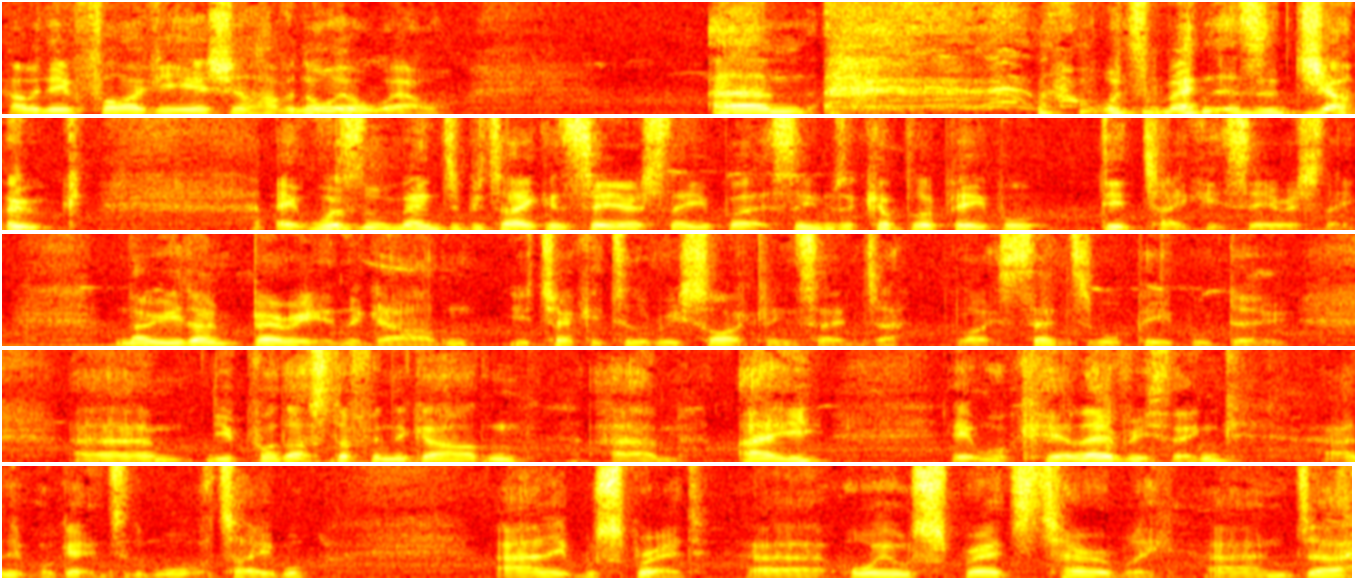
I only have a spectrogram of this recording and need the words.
and within five years you'll have an oil well. Um, that was meant as a joke. it wasn't meant to be taken seriously, but it seems a couple of people did take it seriously. No, you don't bury it in the garden. You take it to the recycling centre, like sensible people do. Um, you put that stuff in the garden. Um, a, it will kill everything, and it will get into the water table, and it will spread. Uh, oil spreads terribly, and uh,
